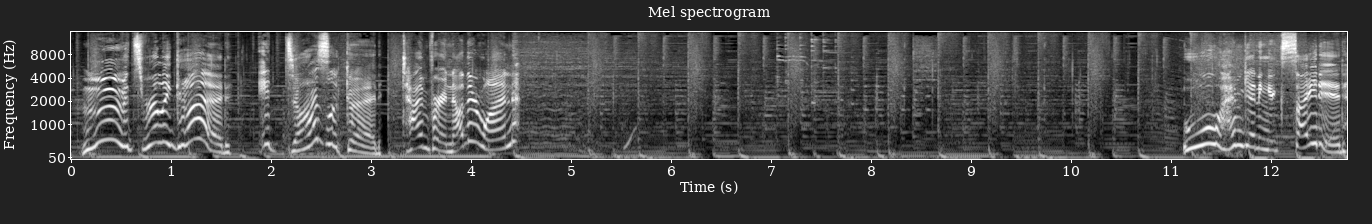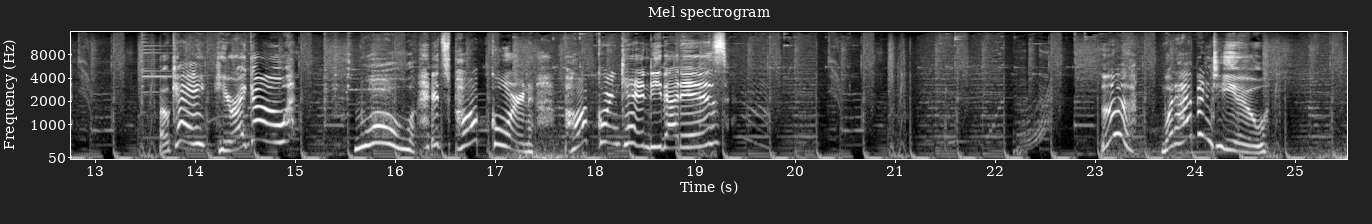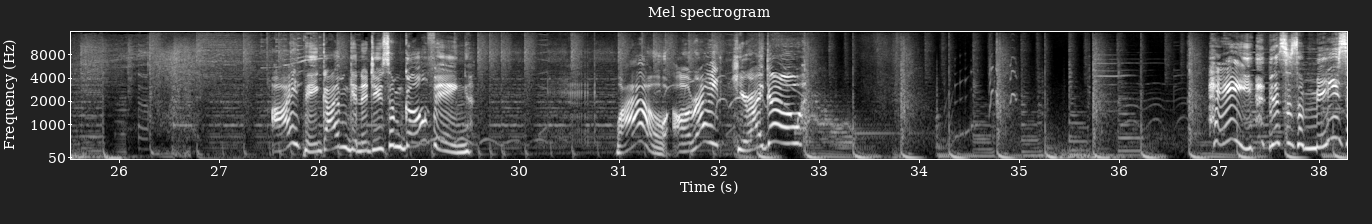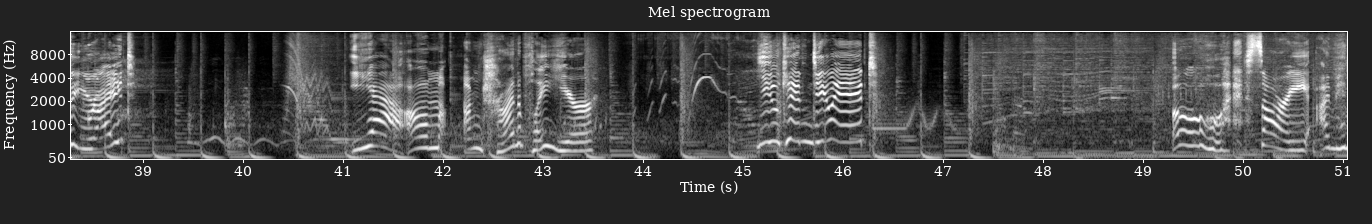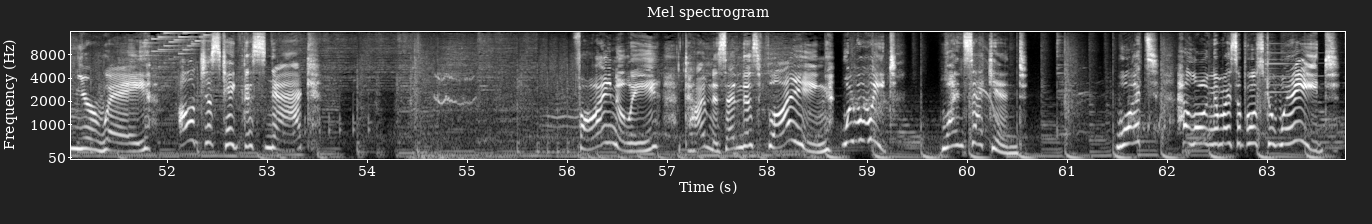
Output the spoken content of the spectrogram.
Mmm, it's really good! It does look good! Time for another one! Ooh, I'm getting excited! Okay, here I go! Whoa! It's popcorn! Popcorn candy, that is! Ugh! What happened to you? I think I'm gonna do some golfing. Wow, alright, here I go! Hey! This is amazing, right? Yeah, um, I'm trying to play here. You can do it! Oh, sorry, I'm in your way. I'll just take the snack. Finally! Time to send this flying! Wait, wait, wait! One second. What? How long am I supposed to wait?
